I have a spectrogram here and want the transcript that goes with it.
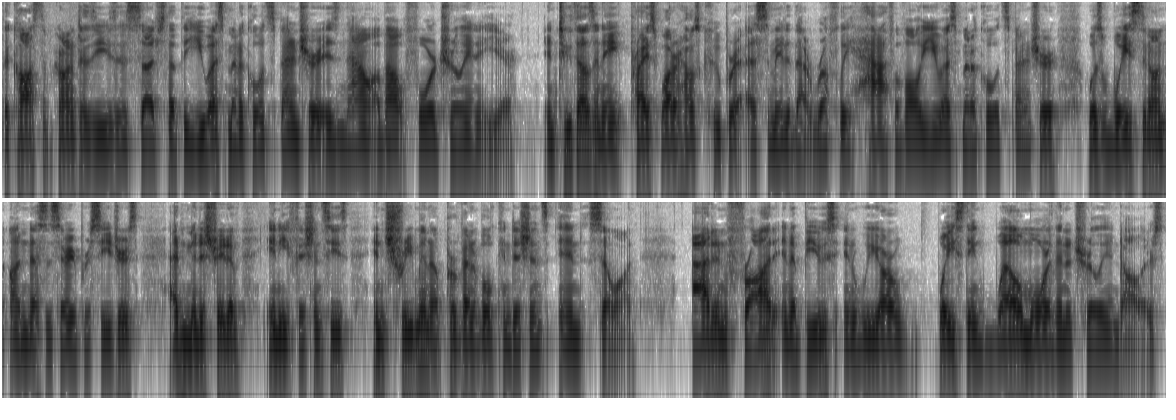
The cost of chronic disease is such that the US medical expenditure is now about 4 trillion a year. In 2008, PricewaterhouseCooper estimated that roughly half of all US medical expenditure was wasted on unnecessary procedures, administrative inefficiencies, and treatment of preventable conditions and so on. Add in fraud and abuse and we are wasting well more than a trillion dollars.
